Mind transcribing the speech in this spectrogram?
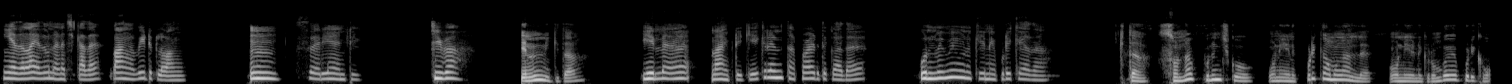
நீ அதெல்லாம் எதுவும் நினைச்சுக்காத. வாங்க வீட்டுக்குள்ள வாங்க. ம் சரி ஆண்டி. சிவா. என்ன நிக்கிதா? இல்ல நான் இப்படி கேக்குறேன்னு தப்பா எடுத்துக்காத. உண்மையுமே உனக்கு என்னை பிடிக்காதா? கிதா சொன்னா புரிஞ்சுக்கோ. உன்னை எனக்கு பிடிக்காமலாம் இல்ல. உன்னை எனக்கு ரொம்பவே பிடிக்கும்.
